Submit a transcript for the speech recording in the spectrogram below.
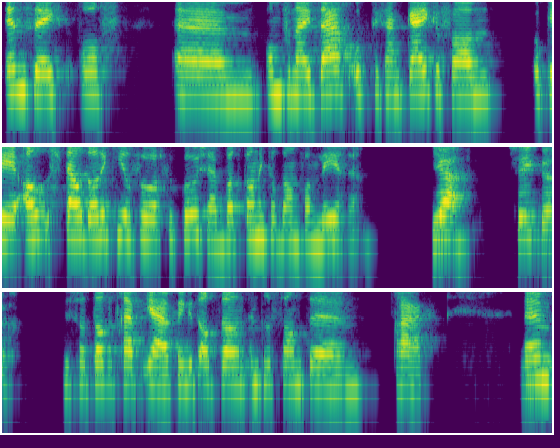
inzicht. Of ehm, om vanuit daar ook te gaan kijken van... Oké, al stel dat ik hiervoor gekozen heb, wat kan ik er dan van leren? Ja, zeker. Dus wat dat betreft, ja, vind ik het altijd wel een interessante vraag. Ehm,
